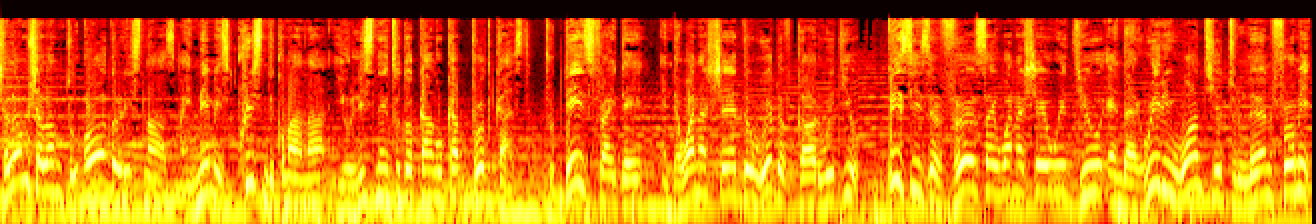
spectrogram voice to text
Shalom, shalom to all the listeners. My name is Chris Ndikumana. You're listening to the Kanguka broadcast. Today is Friday, and I want to share the Word of God with you. This is a verse I want to share with you, and I really want you to learn from it.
